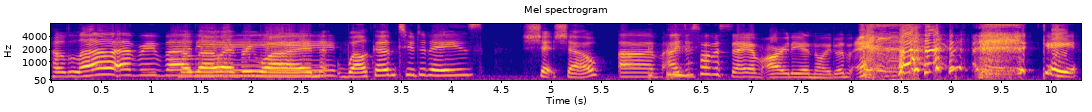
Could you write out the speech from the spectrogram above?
Hello, everybody. Hello, everyone. Welcome to today's shit show. Um, I just want to say I'm already annoyed with it. Okay,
